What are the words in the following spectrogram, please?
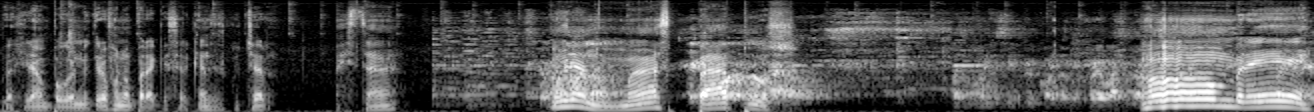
Voy a girar un poco el micrófono para que se alcance a escuchar. Ahí está. Mira nomás, papus. ¡Hombre!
